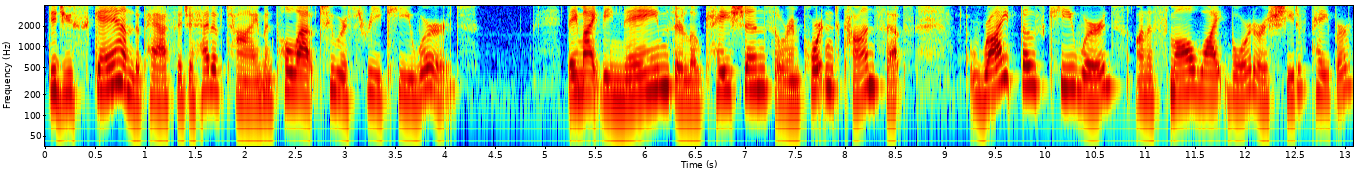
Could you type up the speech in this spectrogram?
did you scan the passage ahead of time and pull out two or three key words? They might be names or locations or important concepts. Write those key words on a small whiteboard or a sheet of paper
